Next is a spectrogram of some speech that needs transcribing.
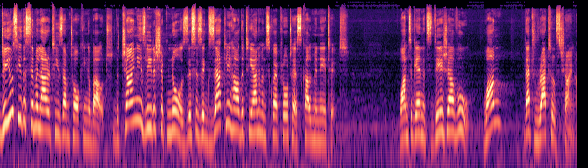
Do you see the similarities I'm talking about? The Chinese leadership knows this is exactly how the Tiananmen Square protests culminated. Once again, it's deja vu, one that rattles China.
